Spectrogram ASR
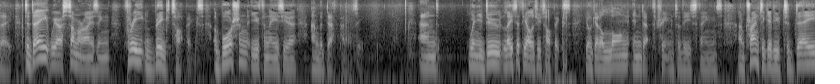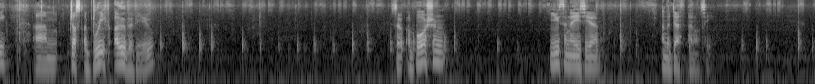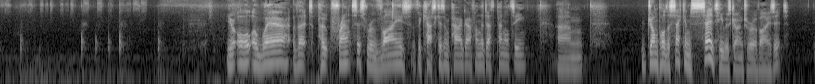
today. Today we are summarizing three big topics abortion, euthanasia, and the death penalty. And when you do later theology topics, you'll get a long, in depth treatment of these things. I'm trying to give you today um, just a brief overview. So, abortion, euthanasia, and the death penalty. You're all aware that Pope Francis revised the Catechism paragraph on the death penalty. Um, John Paul II said he was going to revise it,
